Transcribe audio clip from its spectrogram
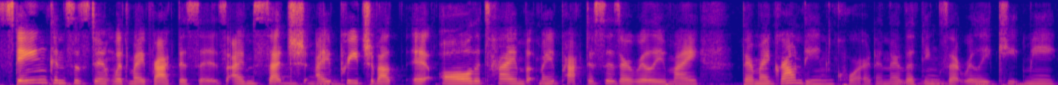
staying consistent with my practices. I'm such mm-hmm. I preach about it all the time, but my practices are really my they're my grounding cord and they're the things mm-hmm. that really keep me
